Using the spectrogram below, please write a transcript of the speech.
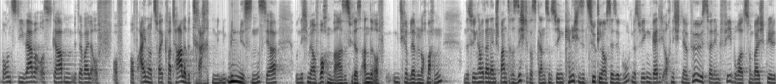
bei uns die Werbeausgaben mittlerweile auf, auf, auf ein oder zwei Quartale betrachten, mindestens, ja. Und nicht mehr auf Wochenbasis, wie das andere auf niedrigem Level noch machen. Und deswegen haben wir dann eine entspanntere Sicht auf das Ganze. Und deswegen kenne ich diese Zyklen auch sehr, sehr gut. Und deswegen werde ich auch nicht nervös, wenn im Februar zum Beispiel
